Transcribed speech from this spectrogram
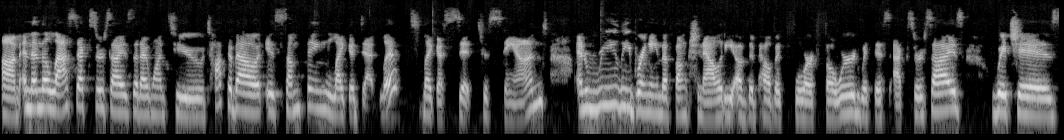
Um, and then the last exercise that I want to talk about is something like a deadlift, like a sit to stand, and really bringing the functionality of the pelvic floor forward with this exercise, which is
